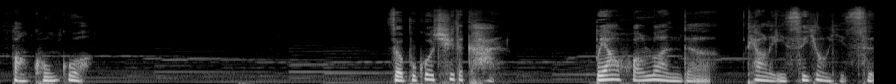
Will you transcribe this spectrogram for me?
放空过。走不过去的坎。不要慌乱的跳了一次又一次。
